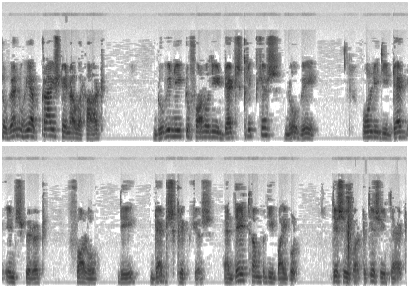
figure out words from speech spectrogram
So when we have Christ in our heart, do we need to follow the dead scriptures? No way. Only the dead in spirit follow the dead scriptures and they thump the Bible. This is what, this is that.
